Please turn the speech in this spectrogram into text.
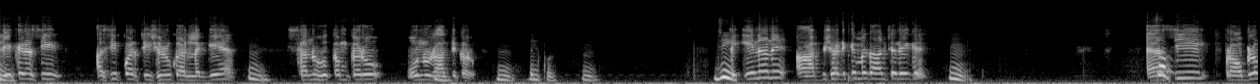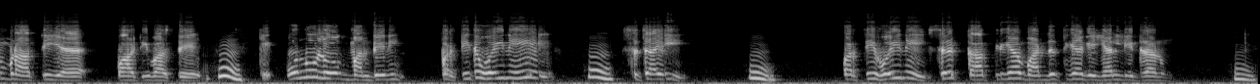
ਲੇਕਿਨ ਅਸੀਂ ਅਸੀਂ ਭਰਤੀ ਸ਼ੁਰੂ ਕਰਨ ਲੱਗੇ ਆ ਹੂੰ। ਸਾਨੂੰ ਹੁਕਮ ਕਰੋ ਉਹਨੂੰ ਰੱਦ ਕਰੋ। ਹੂੰ ਬਿਲਕੁਲ ਹੂੰ। ਜੀ। ਇਹਨਾਂ ਨੇ ਆਪ ਛੱਡ ਕੇ ਮੈਦਾਨ ਚਲੇ ਗਏ। ਹੂੰ। ਐਸੀ ਪ੍ਰੋਬਲਮ ਬਣਾਤੀ ਹੈ ਪਾਰਟੀ ਵਾਸਤੇ ਹੂੰ। ਕਿ ਉਹਨੂੰ ਲੋਕ ਮੰਨਦੇ ਨਹੀਂ। ਭਰਤੀ ਤਾਂ ਹੋਈ ਨਹੀਂ। ਹੂੰ। ਸਚਾਈ। ਹੂੰ। ਭਰਤੀ ਹੋਈ ਨਹੀਂ। ਸਿਰਫ ਕਾਪੀਆਂ ਵੰਡ ਦਿੱਤੀਆਂ ਗਈਆਂ ਲੀਡਰਾਂ ਨੂੰ। ਹੂੰ।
